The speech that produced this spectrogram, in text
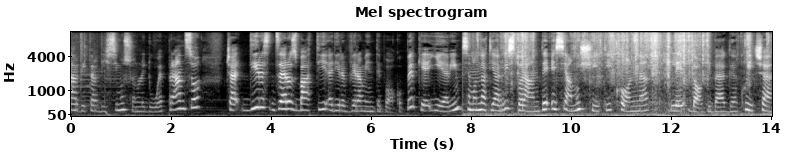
tardi, tardissimo, sono le due. Pranzo, cioè dire zero sbatti è dire veramente poco. Perché ieri siamo andati al ristorante e siamo usciti con le doggy bag. Qui c'è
